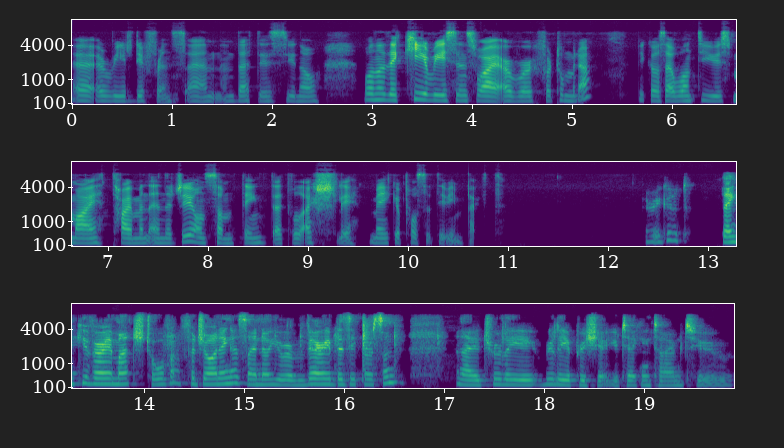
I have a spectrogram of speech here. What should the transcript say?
a, a real difference, and, and that is, you know, one of the key reasons why I work for Tomra, because I want to use my time and energy on something that will actually make a positive impact. Very good. Thank you very much, Tove, for joining us. I know you're a very busy person, and I truly, really appreciate you taking time to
